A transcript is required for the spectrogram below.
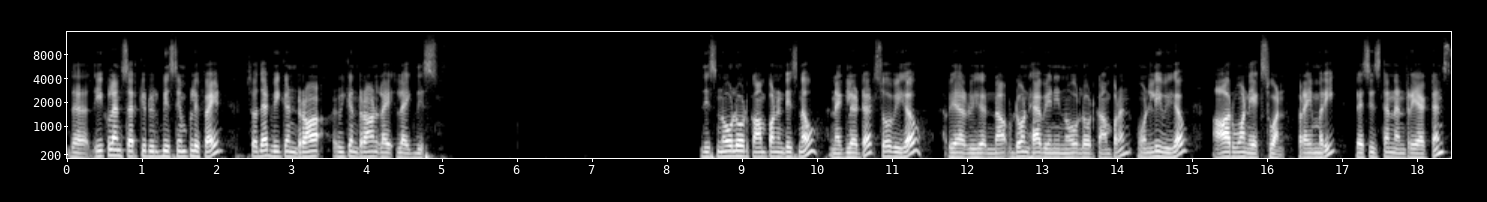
the equivalent circuit will be simplified so that we can draw we can draw like, like this. This no load component is now neglected. So, we have we are we are now do not have any no load component only we have R1 X1 primary resistance and reactance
